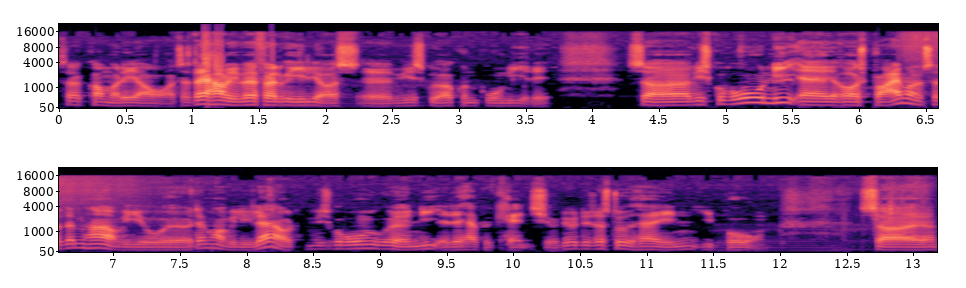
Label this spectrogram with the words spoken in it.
så kommer det over. Så der har vi i hvert fald rigeligt også. Øh, vi skulle også kun bruge 9 af det. Så vi skulle bruge 9 af vores primal, så dem har vi jo øh, dem har vi lige lavet. Vi skulle bruge øh, 9 af det her Picantio. Det var det, der stod herinde i bogen. Så øh,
